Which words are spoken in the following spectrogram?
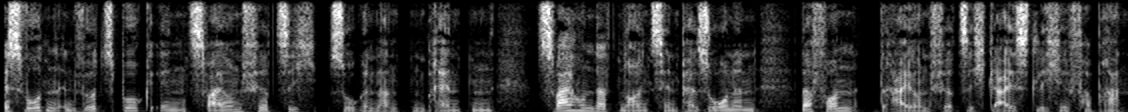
Es wurden in Würzburg in 42 sogenannten Bränden 219 Personen, davon 43 Geistliche, verbrannt.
